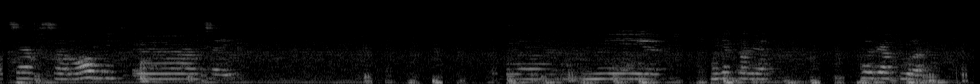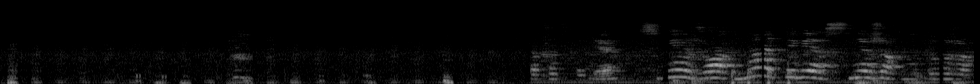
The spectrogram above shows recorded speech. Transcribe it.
оце все робить е, цей... Е, мій... Моя клаві... клавіатура. Так, що це таке? Снежок, на тебе снежок, не дружок.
